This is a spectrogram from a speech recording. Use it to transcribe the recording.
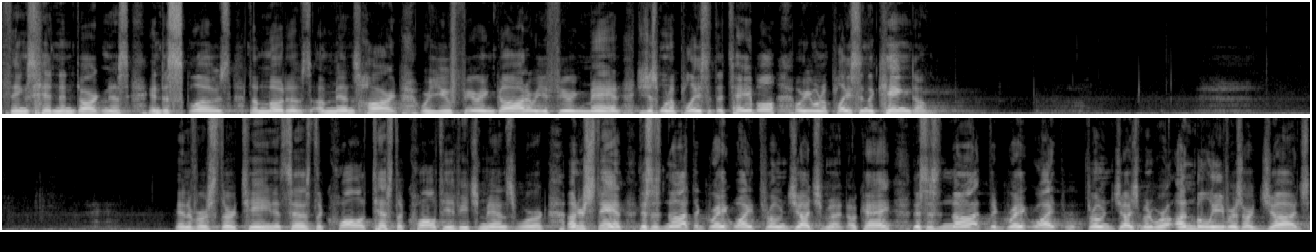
things hidden in darkness and disclose the motives of men's heart. Were you fearing God or were you fearing man? Do you just want a place at the table or you want a place in the kingdom? In verse 13, it says, the quali- test the quality of each man's work. Understand, this is not the great white throne judgment, okay? This is not the great white throne judgment where unbelievers are judged.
